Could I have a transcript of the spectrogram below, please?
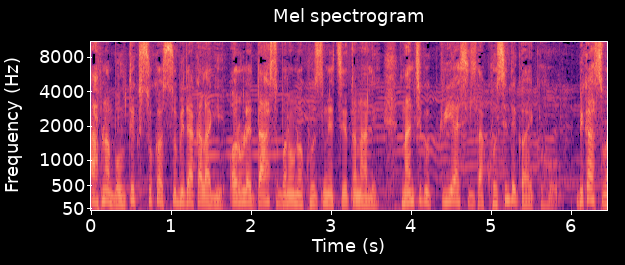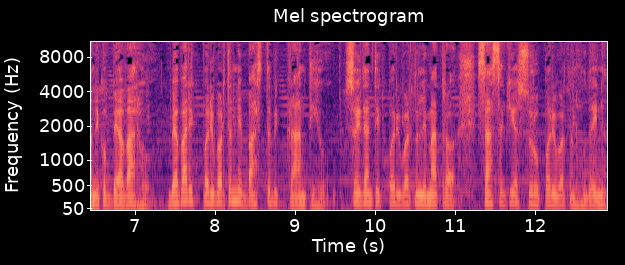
आफ्ना भौतिक सुख सुविधाका लागि अरूलाई दास बनाउन खोज्ने चेतनाले मान्छेको क्रियाशीलता खोसिँदै गएको हो। विकास भनेको व्यवहार हो। व्यावहारिक परिवर्तन नै वास्तविक क्रान्ति हो। सैद्धान्तिक परिवर्तनले मात्र शासकीय स्वरूप परिवर्तन हुँदैन।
